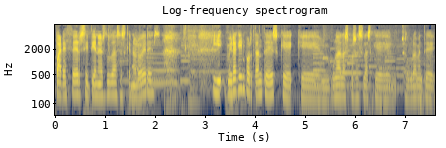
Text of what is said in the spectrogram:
parecer, si tienes dudas es que no lo eres. Y mira qué importante es que, que, una de las cosas en las que seguramente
